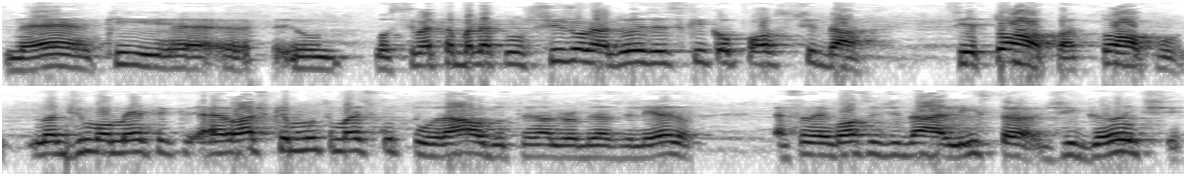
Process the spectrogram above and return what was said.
Né? Que, é, eu, você vai trabalhar com X jogadores, esse que, que eu posso te dar? Você topa? Topo. De momento, eu acho que é muito mais cultural do treinador brasileiro, esse negócio de dar a lista gigante.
